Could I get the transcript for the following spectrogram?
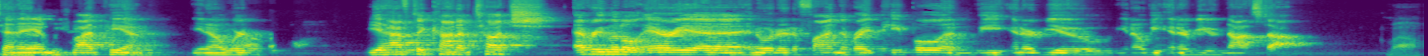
10 a.m. to 5 p.m. You know, we're, you have to kind of touch every little area in order to find the right people. And we interview, you know, we interview nonstop. Wow.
